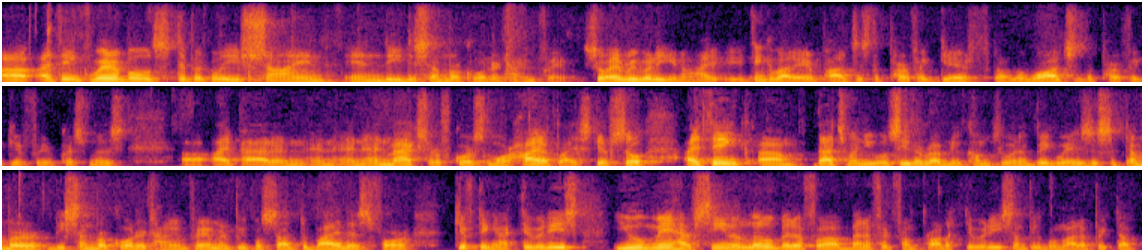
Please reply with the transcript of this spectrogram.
uh, I think wearables typically shine in the December quarter timeframe. So everybody, you know, I you think about AirPods as the perfect gift, or the watch is the perfect gift for your Christmas. Uh, iPad and, and and and Macs are of course more higher price gifts. So I think um, that's when you will see the revenue come to in a big way is the September December quarter timeframe, and people start to buy this for gifting activities you may have seen a little bit of a benefit from productivity. Some people might have picked up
